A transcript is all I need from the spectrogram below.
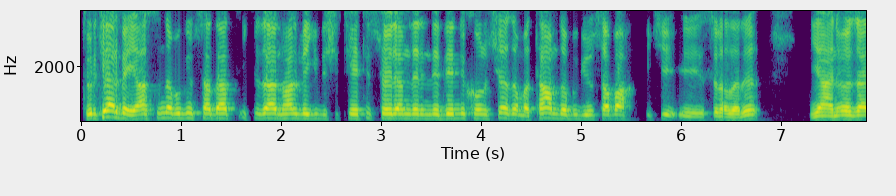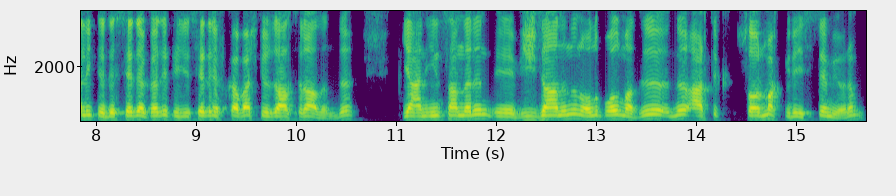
Türker Bey aslında bugün Sadat iktidarın hal ve gidişi tehdit söylemlerinin nedenini konuşacağız ama tam da bugün sabah iki e, sıraları yani özellikle de Sedef gazeteci Sedef Kabaş gözaltına alındı. Yani insanların e, vicdanının olup olmadığını artık sormak bile istemiyorum.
